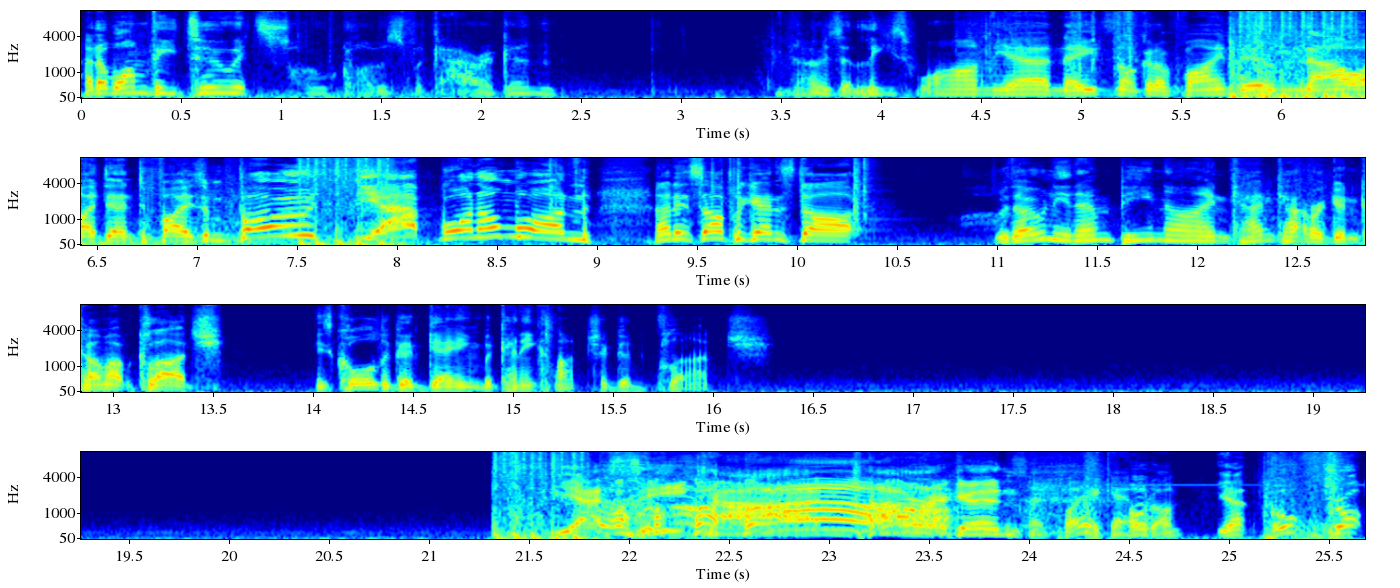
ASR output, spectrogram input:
and a 1v2, it's so close for Karrigan. He knows at least one. Yeah, Nade's not going to find him. Now identifies them both. Yep, one on one. And it's up against Dart. With only an MP9, can Karrigan come up clutch? He's called a good game, but can he clutch a good clutch? Yes, he can! Karrigan! So play again. Hold on. Yeah. Oh, drop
